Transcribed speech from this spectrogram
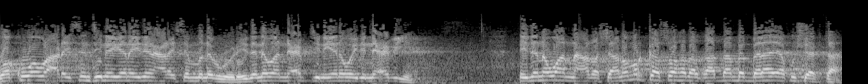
waa kuwa u cadhaysantiin iyana idin cadhaysan buu nebigu yidhi. Idina waa necabtiin iyana waa idin necab yihiin waa nacdashaan. Oo markaasoo hadal qaadaanba balaaya ku sheegtaan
